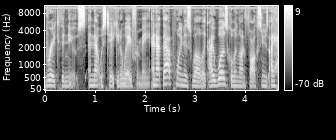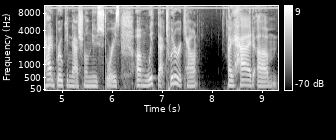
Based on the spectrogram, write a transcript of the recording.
break the news and that was taken away from me. And at that point as well like i was going on fox news. I had broken national news stories um, with that twitter account I had um,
